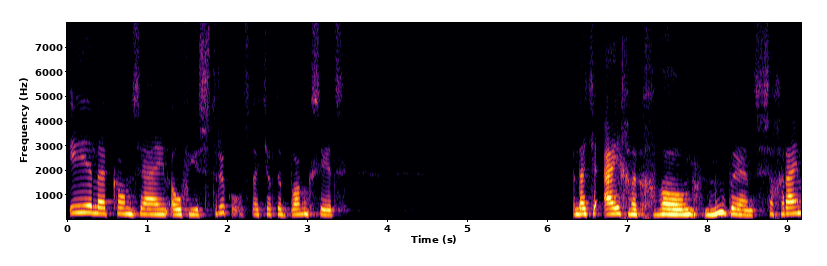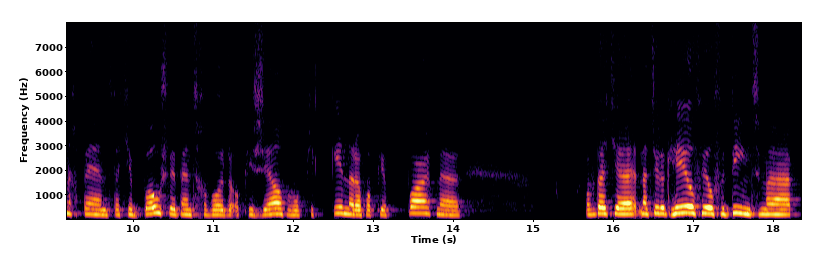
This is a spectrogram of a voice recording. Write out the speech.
eerlijk kan zijn over je struggles? Dat je op de bank zit en dat je eigenlijk gewoon moe bent, zagrijnig bent, dat je boos weer bent geworden op jezelf of op je kinderen of op je partner. Of dat je natuurlijk heel veel verdient, maar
